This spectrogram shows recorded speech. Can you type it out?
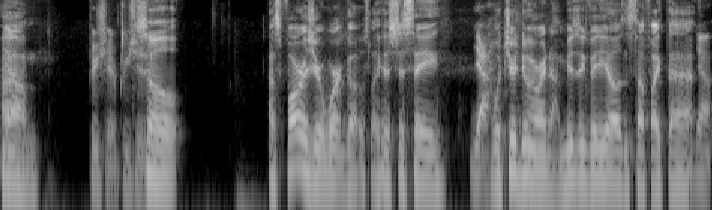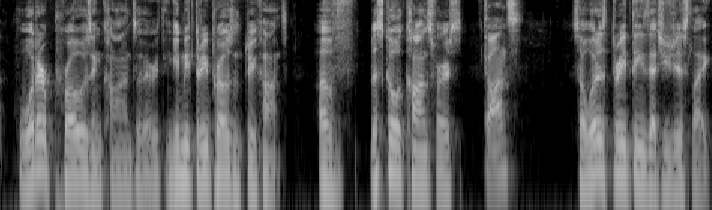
yeah. Um, Appreciate it. Appreciate it. so as far as your work goes, like let's just say Yeah. what you're doing right now, music videos and stuff like that. Yeah. What are pros and cons of everything? Give me three pros and three cons of. Let's go with cons first. Cons. So what is three things that you just like?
